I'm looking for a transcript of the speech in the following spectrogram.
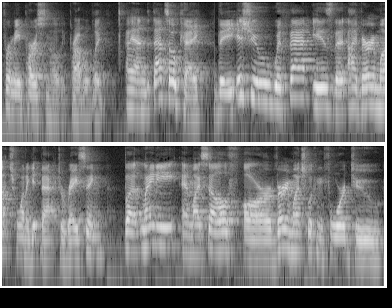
for me personally, probably. And that's okay. The issue with that is that I very much want to get back to racing. But Lainey and myself are very much looking forward to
